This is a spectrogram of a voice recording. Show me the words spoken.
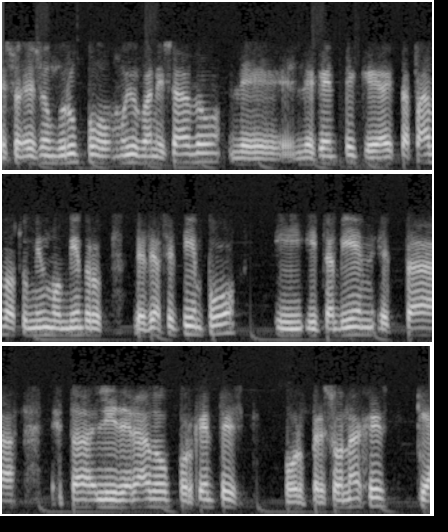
Eso es un grupo muy organizado de, de gente que ha estafado a sus mismos miembros desde hace tiempo y, y también está, está liderado por gentes, por personajes que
